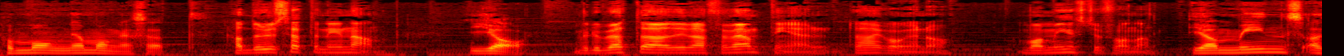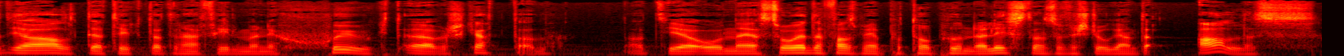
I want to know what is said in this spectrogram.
På många, många sätt. Hade du sett den innan? Ja. Vill du berätta dina förväntningar den här gången då? Vad minns du från den? Jag minns att jag alltid har tyckt att den här filmen är sjukt överskattad. Att jag, och när jag såg att den fanns med på topp 100-listan så förstod jag inte alls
